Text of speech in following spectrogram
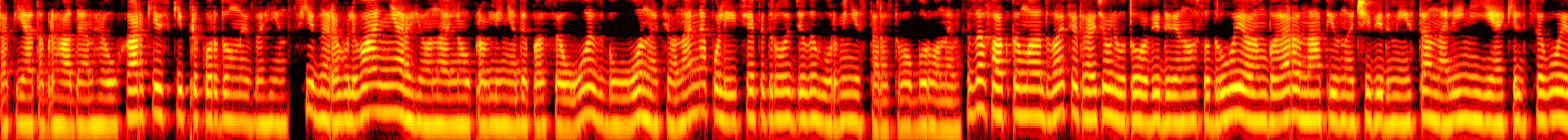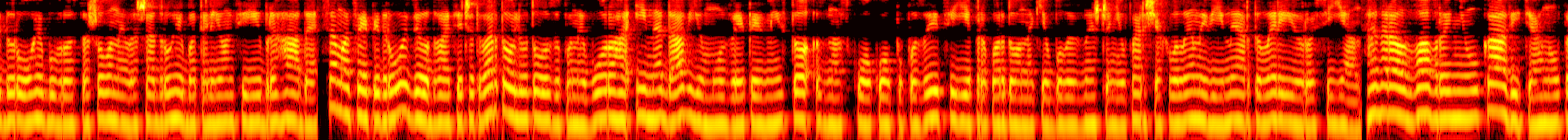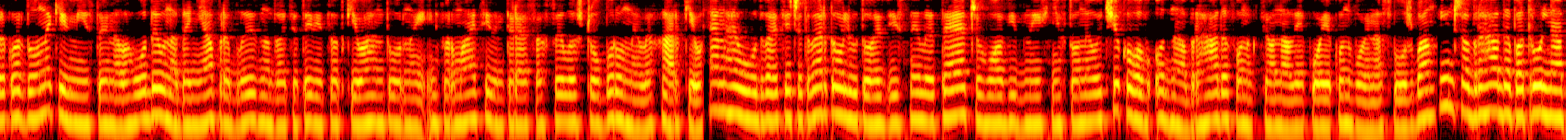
та 5 бригади НГУ Харківський прикордонний загін, східне регулювання, регіональне управління ДПСУ, СБУ, Національна поліція, підрозділи ГУР Міністерства оборони. За фактом 23 лютого від 92 МБР на півночі від міста на лінії кільцевої дороги був розташований лише другий батальйон цієї бригади. Саме цей підрозділ 24 лютого зупинив ворога і не дав йому зайти в місто з наскоку. По позиції прикордонників були знищені в перші хвилини війни артилерією росіян. Генерал Вавренюка відтягнув прикордонників місто і налагодив надання приблизно 20% агентурної інформації в інтересах сил, що оборонили Харків. НГУ 24 лютого здійснили те, чого від них ніхто не очікував. Одна бригада, функціонал якої конвойна служба, інша бригада патрульна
